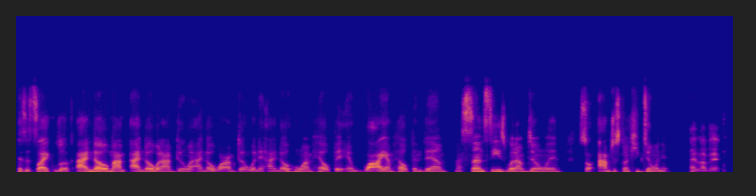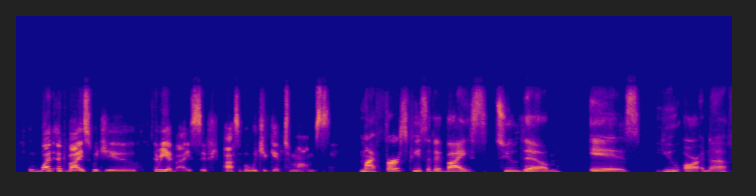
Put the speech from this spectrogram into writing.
because it's like look i know my i know what i'm doing i know why i'm doing it i know who i'm helping and why i'm helping them my son sees what i'm doing so i'm just going to keep doing it I love it. What advice would you, three advice, if possible, would you give to moms? my first piece of advice to them is you are enough.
